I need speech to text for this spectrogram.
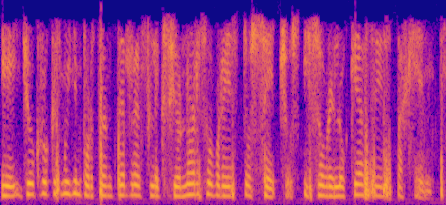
eh, yo creo que es muy importante reflexionar sobre estos hechos y sobre lo que hace esta gente.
